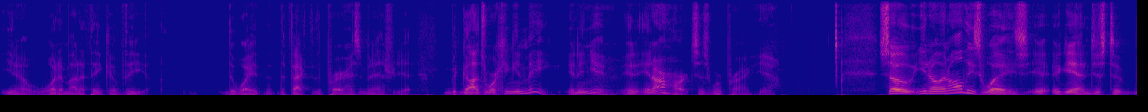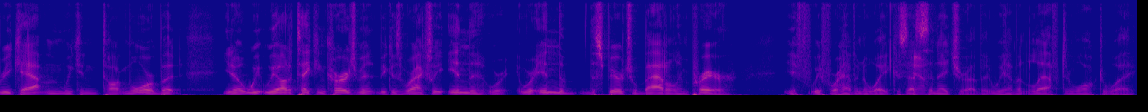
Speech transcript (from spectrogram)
you know, what am I to think of the the way the fact that the prayer hasn't been answered yet? But God's working in me and in you, Mhm. in, in our Mhm. hearts as we're praying. Yeah. So, you know, in all these ways, again, just to recap, and we can talk more, but you know, we, we ought to take encouragement because we're actually in the we're we're in the the spiritual battle in prayer, if if we're having to wait, because that's Yeah. the nature of it. We haven't left and walked away,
